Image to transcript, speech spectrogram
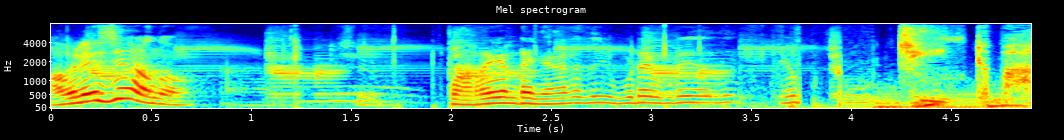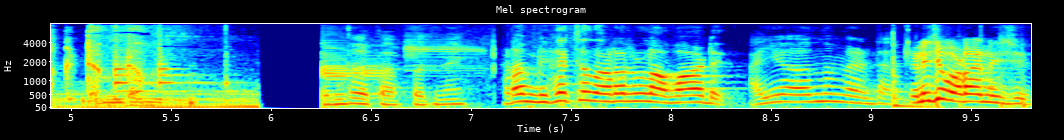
അഭിനയിച്ചാണോ പറയണ്ട ഞാനത് ഇവിടെ ഇവിടെ എന്തോ തപ്പുന്നേ എടാ മികച്ച നടനുള്ള അവാർഡ് അയ്യോ അതൊന്നും വേണ്ട എണീച്ച് പടാ എണീച്ച്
